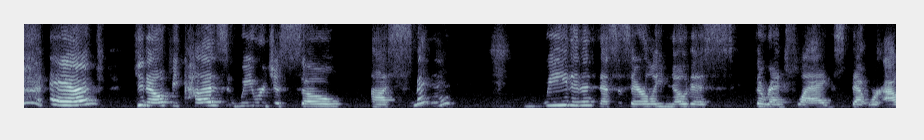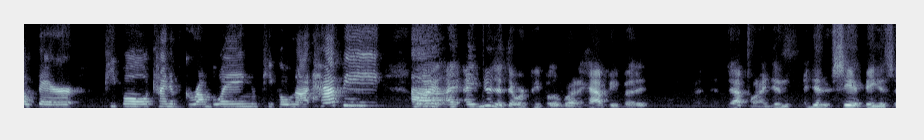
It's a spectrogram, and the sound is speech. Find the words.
and you know, because we were just so uh, smitten, we didn't necessarily notice the red flags that were out there. People kind of grumbling, people not happy. Well, Uh, I, I, I knew that there were people that were unhappy, but it, at that point, I didn't I didn't see it being as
